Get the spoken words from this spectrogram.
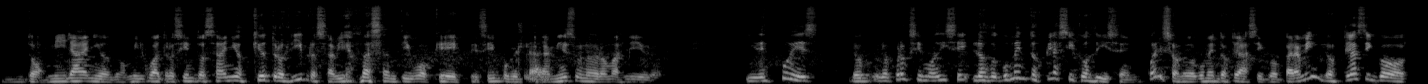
2000 años, 2400 años, ¿qué otros libros había más antiguos que este? ¿sí? Porque Claro. para mí es uno de los más libros. Y después, lo, lo próximo dice, los documentos clásicos dicen. ¿Cuáles son los documentos clásicos? Para mí, los clásicos,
